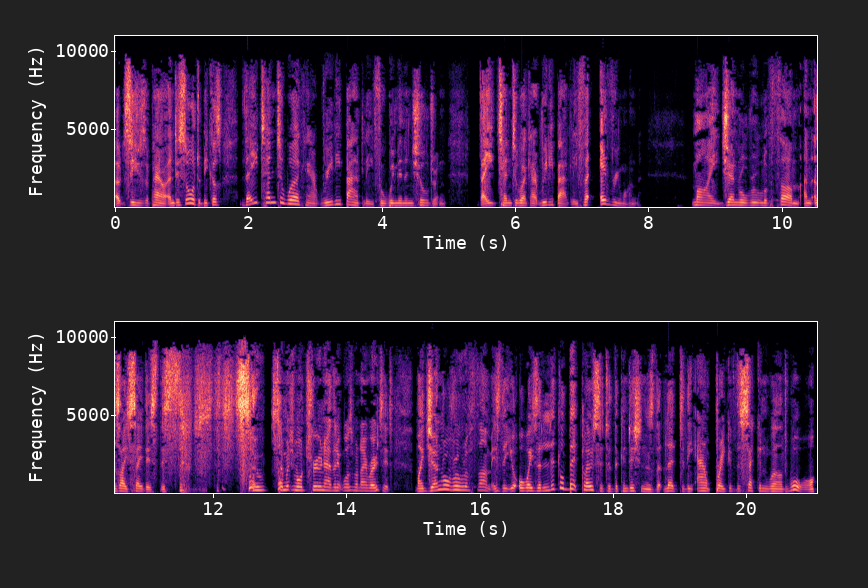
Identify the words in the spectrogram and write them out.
uh, seizures of power and disorder because they tend to work out really badly for women and children. They tend to work out really badly for everyone my general rule of thumb, and as I say this, this so so much more true now than it was when I wrote it. My general rule of thumb is that you're always a little bit closer to the conditions that led to the outbreak of the Second World War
